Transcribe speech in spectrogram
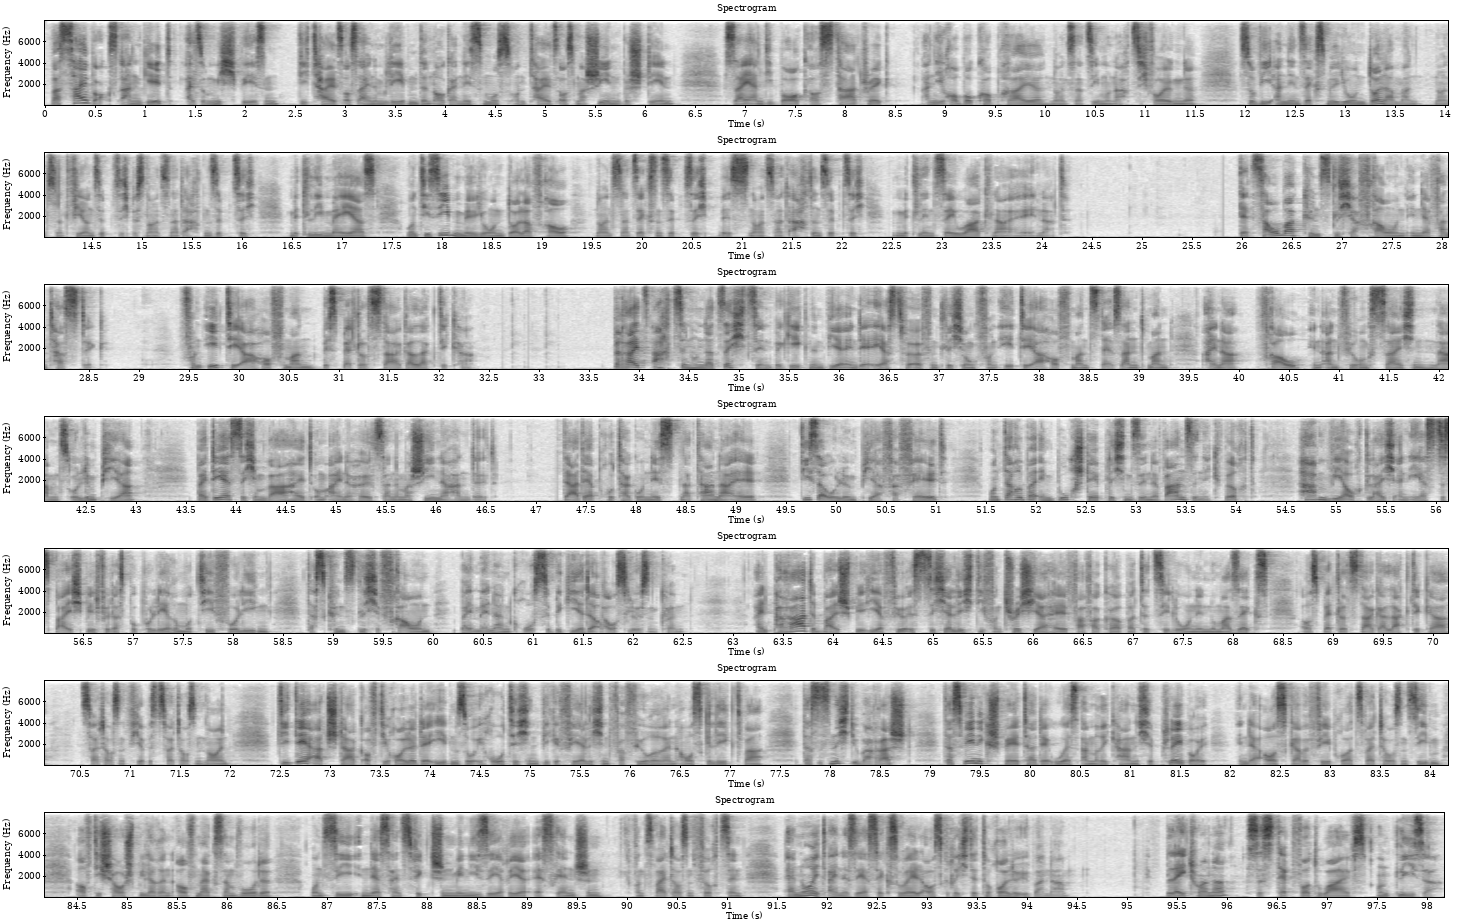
Was Cyborgs angeht, also Mischwesen, die teils aus einem lebenden Organismus und teils aus Maschinen bestehen, sei an die Borg aus Star Trek, an die Robocop-Reihe 1987 folgende sowie an den 6 Millionen Dollar Mann 1974 bis 1978 mit Lee Mayers und die 7 Millionen Dollar Frau 1976 bis 1978 mit Lindsay Wagner erinnert. Der Zauber künstlicher Frauen in der Fantastik. Von E.T.A. Hoffmann bis Battlestar Galactica. Bereits 1816 begegnen wir in der Erstveröffentlichung von E.T.A. Hoffmanns Der Sandmann einer Frau in Anführungszeichen namens Olympia, bei der es sich in Wahrheit um eine hölzerne Maschine handelt. Da der Protagonist Nathanael dieser Olympia verfällt, und darüber im buchstäblichen Sinne wahnsinnig wird, haben wir auch gleich ein erstes Beispiel für das populäre Motiv vorliegen, dass künstliche Frauen bei Männern große Begierde auslösen können. Ein Paradebeispiel hierfür ist sicherlich die von Tricia Helfer verkörperte Zelonin Nummer 6 aus Battlestar Galactica 2004 bis 2009, die derart stark auf die Rolle der ebenso erotischen wie gefährlichen Verführerin ausgelegt war, dass es nicht überrascht, dass wenig später der US-amerikanische Playboy in der Ausgabe Februar 2007 auf die Schauspielerin aufmerksam wurde und sie in der Science-Fiction-Miniserie Ascension von 2014 erneut eine sehr sexuell ausgerichtete Rolle übernahm. Blade Runner, The Stepford Wives und Lisa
